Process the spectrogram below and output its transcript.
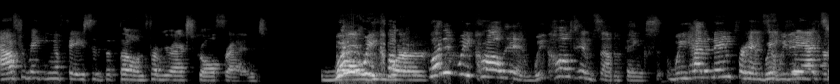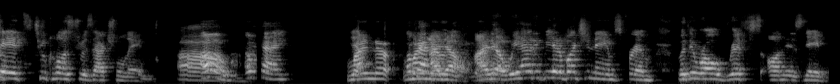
after making a face at the phone from your ex girlfriend. What did we call? were? What did we call him? We called him something. We had a name for him, We, so we didn't. can't have- say it's too close to his actual name. Oh, okay. my no, my Okay, I know, I know. We had we had a bunch of names for him, but they were all riffs on his name.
